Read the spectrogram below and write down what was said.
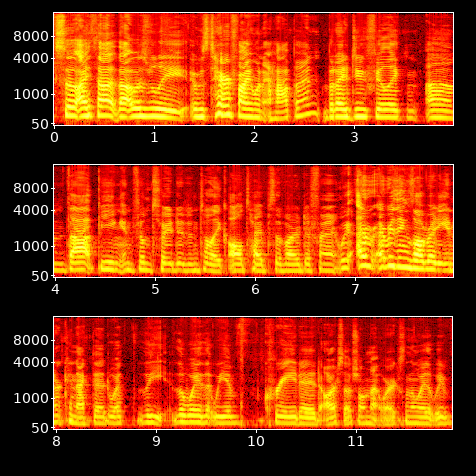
so I thought that was really it was terrifying when it happened, but I do feel like um, that being infiltrated into like all types of our different we, everything's already interconnected with the the way that we have created our social networks and the way that we've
